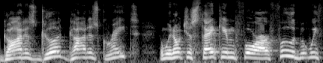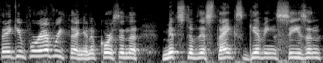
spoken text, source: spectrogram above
God is good. God is great. And we don't just thank Him for our food, but we thank Him for everything. And of course, in the midst of this Thanksgiving season,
